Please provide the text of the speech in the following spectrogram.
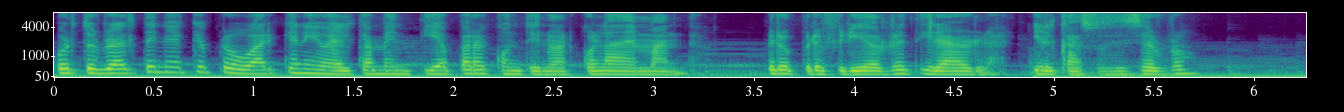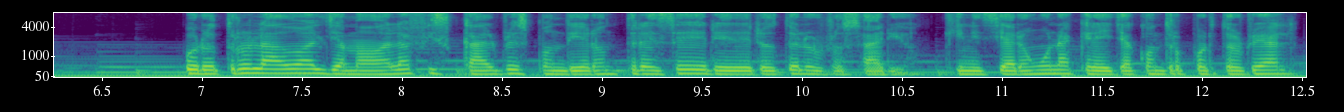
Portorreal tenía que probar que Anibelca mentía para continuar con la demanda pero prefirió retirarla y el caso se cerró. Por otro lado, al llamado a la fiscal respondieron 13 herederos de los Rosario, que iniciaron una querella contra Puerto Real.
